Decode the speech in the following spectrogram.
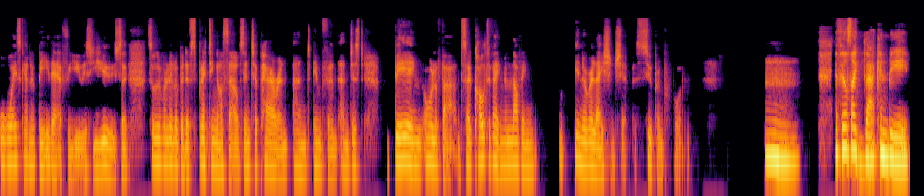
always going to be there for you is you. So sort of a little bit of splitting ourselves into parent and infant and just being all of that. So cultivating a loving inner relationship is super important. Mm. It feels like that can be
